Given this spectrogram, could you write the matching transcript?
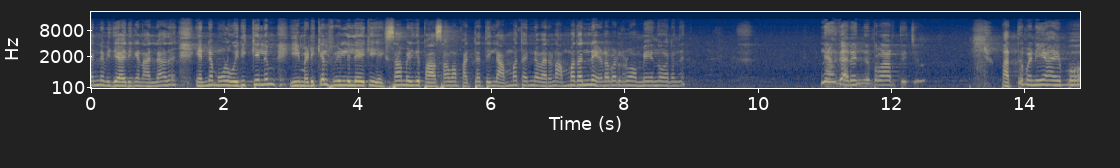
തന്നെ വിചാരിക്കണം. അല്ലാതെ എന്റെ മോൾ ഒരിക്കലും ഈ മെഡിക്കൽ ഫീൽഡിലേക്ക് എക്സാം എഴുതി പാസ്സാവാൻ പറ്റത്തില്ല. അമ്മ തന്നെ വരണം. അമ്മ തന്നെ ഇടപെടണം അമ്മയെന്ന് പറഞ്ഞ്. ഞാൻ കരഞ്ഞ് പ്രാർത്ഥിച്ചു. പത്ത് മണിയായപ്പോൾ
